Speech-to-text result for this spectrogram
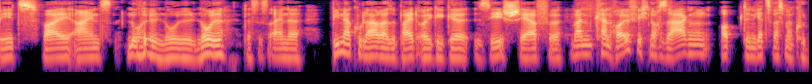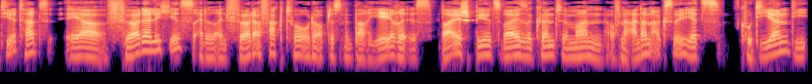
B21000 das ist eine binakulare, also beidäugige Sehschärfe. Man kann häufig noch sagen, ob denn jetzt, was man kodiert hat, eher förderlich ist, also ein Förderfaktor, oder ob das eine Barriere ist. Beispielsweise könnte man auf einer anderen Achse jetzt kodieren. Die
